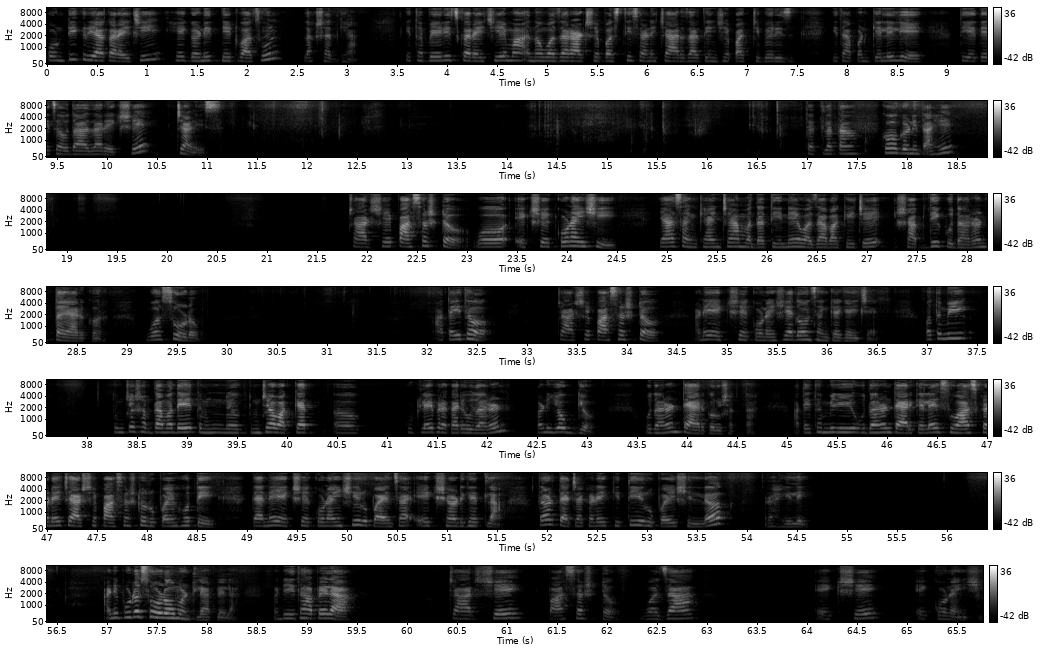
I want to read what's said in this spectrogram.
कोणती क्रिया करायची हे गणित नीट वाचून लक्षात घ्या. इथं बेरीज करायची आहे मा नऊ हजार आठशे पस्तीस आणि चार हजार तीनशे पाचची बेरीज इथं आपण केलेली आहे. ती येते चौदा हजार एकशे चाळीस. त्यातलं आता क गणित आहे. चारशे पासष्ट व एकशे एकोणऐंशी या संख्यांच्या मदतीने वजाबाकीचे शाब्दिक उदाहरण तयार कर व सोडव. आता इथं चारशे पासष्ट आणि एकशे एकोणऐंशी या दोन संख्या घ्यायच्या आहेत. मग तुम्ही तुमच्या शब्दामध्ये तुम तुमच्या वाक्यात कुठल्याही प्रकारे उदाहरण पण योग्य उदाहरण तयार करू शकता. आता इथं मी उदाहरण तयार केलं आहे सुहासकडे चारशे पासष्ट रुपये होते. त्याने एकशे एकोणऐंशी रुपयांचा एक शर्ट घेतला. तर त्याच्याकडे किती रुपये शिल्लक राहिले? आणि पुढं सोडव म्हटलं आपल्याला. म्हणजे इथं आपल्याला चारशे पासष्ट वजा एकशे एकोणऐंशी.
